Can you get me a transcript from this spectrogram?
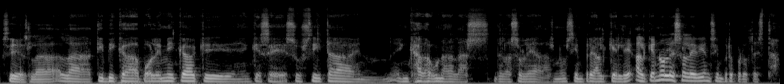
Sí, es la, la típica polémica que, que se suscita en, en, cada una de las, de las oleadas. ¿no? Siempre al que, le, al que no le sale bien siempre protesta.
